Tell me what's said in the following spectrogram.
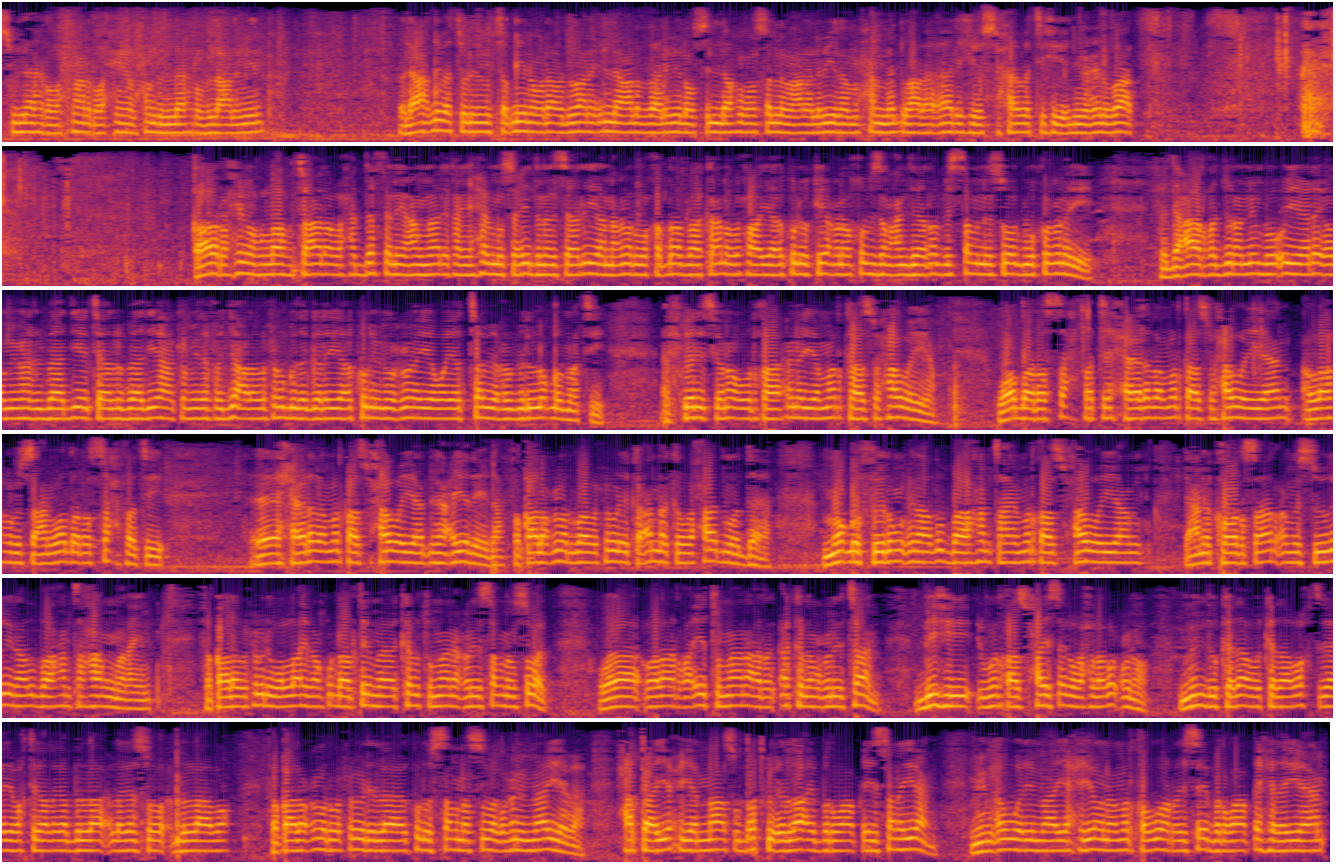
بسم الله الرحمن الرحيم. الحمد لله رب العالمين. والعاقبة للمتقين ولا عدوان إلا على الظالمين. وصلى الله وسلم على نبينا محمد وعلى آله وصحابته أجمعين. وبعد. قال رحمه الله تعالى وحدثني عن مالك عن يحيى بن سعيد الأنساري أن عمر وخطاب كان وحا يأكل كيعنا خبزا عند رب السمن سوق بكعنيه fadacaa rajulan nin buu u yeedhay oo min ahlbaadiyati ahlbaadiyaha ka mida fajacala wuxuu gudagalay yaakulu inuu cunayo wayatabicu biluqmati afgeliskana uu raacinayo markaas waxaa weeye wadara saxfati xeedhada markaas waxaa weeyaan allahu mustacaan wadara saxfati xeedhada markaas waxaa weeyaan dhinacyadeeda faqaala cumar baa wuxuu ihi ka anaka waxaad moodaa muqfirun inaad u baahan tahay markaas waxaa yani koorsaar ama suuga inaad u baahan tahaan malayn faqaala wuxuu i wallaahi baan ku dhaartay ma akaltu maana cunin samnan subag walaa ra'aytu maana arag aklan cunitaan bihi markaas waxaa isaga wax lagu cuno mundu kadaa wakadaa waqtiga iyo waqtigaa laga soo bilaabo faqaala cumar wuxuu yihi laa akulu samna subag cuni maayaba xataa yaxya annaasu dadku ilaa ay barwaaqaysanayaan min awali maa yaxyuuna marka ugu horeysay barwaaqo helayaan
